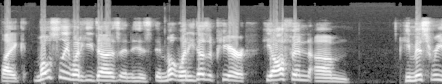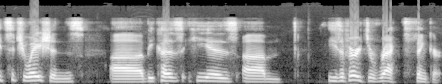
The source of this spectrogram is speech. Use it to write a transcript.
Like mostly what he does in his in mo- when he does appear, he often um he misreads situations uh, because he is um, he's a very direct thinker.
